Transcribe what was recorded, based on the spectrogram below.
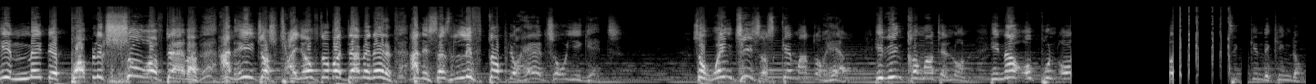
he made a public show of them, and he just triumphed over them in it. And he says, Lift up your heads, so ye get. So when Jesus came out of hell, he didn't come out alone. He now opened all seeking the kingdom.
